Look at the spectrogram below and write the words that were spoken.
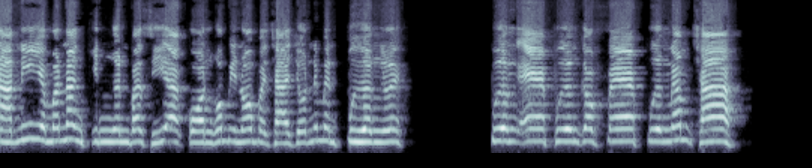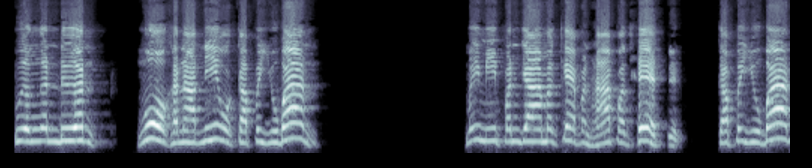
นาดนี้อย่ามานั่งกินเงินภาษีอากรของพี่น้องประชาชนนี่มันเปลืองเลย เปลืองแอร์เปลืองกาแฟ เปลืองน้ำชา เปลืองเงินเดือน โง่ขนาดนี้กว่ากลับไปอยู่บ้าน ไม่มีปัญญามาแก้ปัญหาประเทศกลับไปอยู่บ้าน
